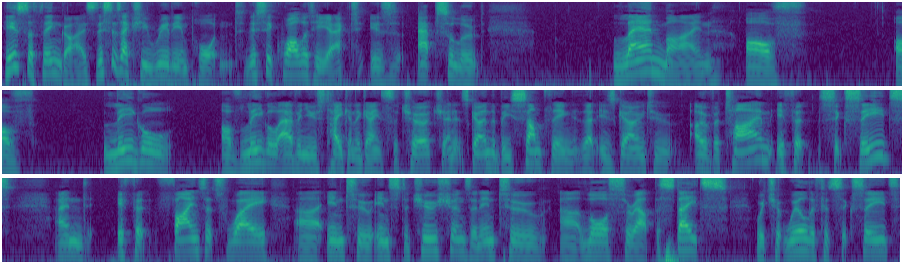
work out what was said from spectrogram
here's the thing, guys this is actually really important. This Equality Act is absolute landmine of, of legal of legal avenues taken against the church, and it's going to be something that is going to, over time, if it succeeds, and if it finds its way uh, into institutions and into uh, laws throughout the states, which it will if it succeeds,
